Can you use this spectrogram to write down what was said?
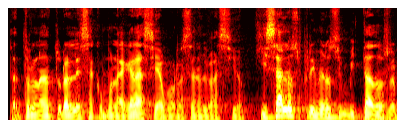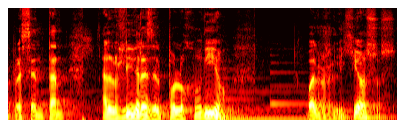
Tanto la naturaleza como la gracia aborrecen el vacío. Quizá los primeros invitados representan a los líderes del pueblo judío o a los religiosos.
